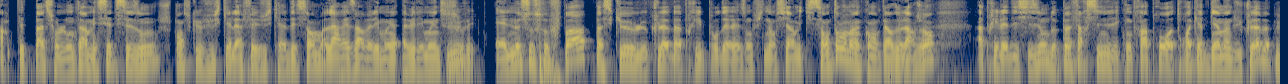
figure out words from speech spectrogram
alors peut-être pas sur le long terme, mais cette saison, je pense que vu ce qu'elle a fait jusqu'à décembre, la réserve avait les, moyens, avait les moyens de se mm. sauver. elle ne se sauve pas parce que le club a pris pour des raisons financières, mais qui s'entendent hein, quand on perd de l'argent, a pris la décision de pas faire signer des contrats pro à 3-4 gamins du club mmh.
